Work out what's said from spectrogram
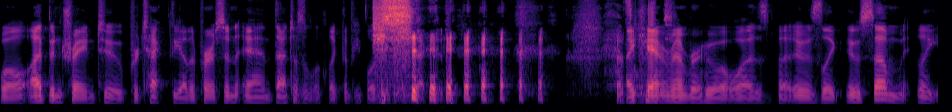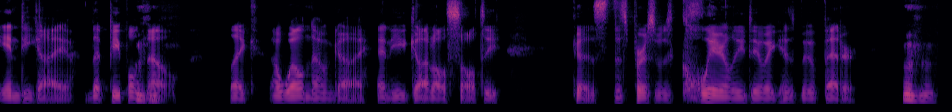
"Well, I've been trained to protect the other person, and that doesn't look like the people are being protected." I can't remember who it was, but it was like it was some like indie guy that people Mhm. know, like a well-known guy, and he got all salty because this person was clearly doing his move better. Mhm.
